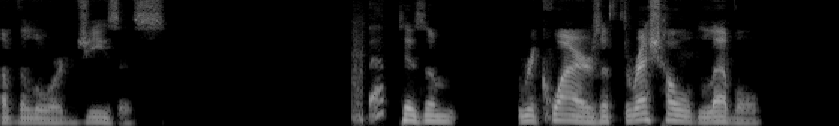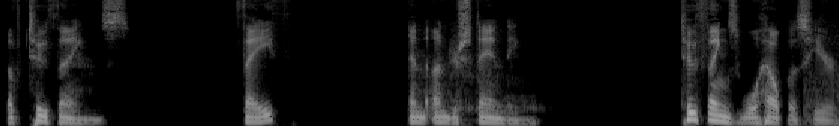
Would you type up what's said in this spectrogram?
of the Lord Jesus. Baptism requires a threshold level of two things faith and understanding. Two things will help us here.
